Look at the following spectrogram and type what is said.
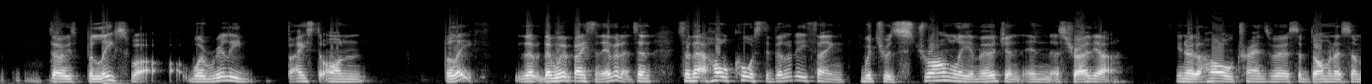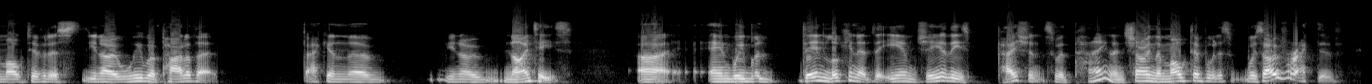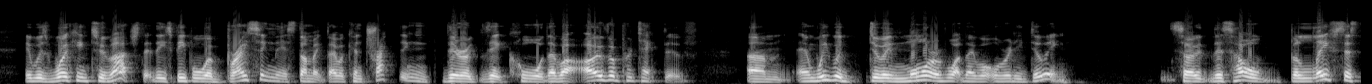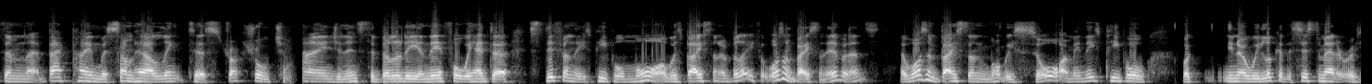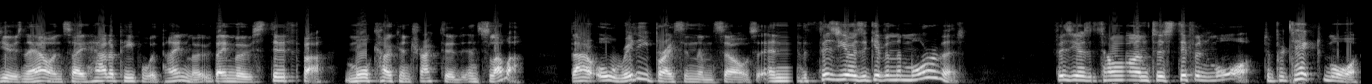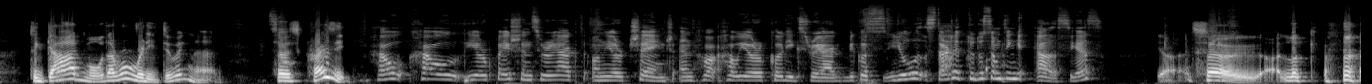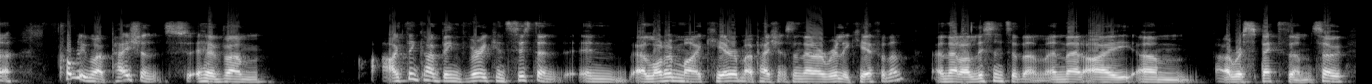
those beliefs were were really based on belief. They, they weren't based on evidence, and so that whole core stability thing, which was strongly emergent in Australia you know, the whole transverse abdominis and multifidus, you know, we were part of that back in the, you know, 90s. Uh, and we were then looking at the EMG of these patients with pain and showing the multifidus was overactive. It was working too much, that these people were bracing their stomach, they were contracting their, their core, they were overprotective. Um, and we were doing more of what they were already doing so this whole belief system that back pain was somehow linked to structural change and instability and therefore we had to stiffen these people more was based on a belief. It wasn't based on evidence. It wasn't based on what we saw. I mean these people were you know we look at the systematic reviews now and say how do people with pain move? They move stiffer more co-contracted and slower. They're already bracing themselves and the physios are giving them more of it. Physios are telling them to stiffen more to protect more to guard more, they're already doing that. So, it's crazy. How how your patients react on your change and how, how your colleagues react because you started to do something else, yes? Yeah. So look, probably my patients have. Um, I think I've been very consistent in a lot of my care of my patients, and that I really care for them, and that I listen to them, and that I, um, I respect them. So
